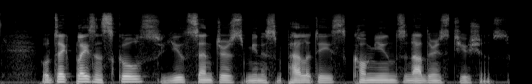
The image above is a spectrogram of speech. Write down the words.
It will take place in schools, youth centers, municipalities, communes and other institutions.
